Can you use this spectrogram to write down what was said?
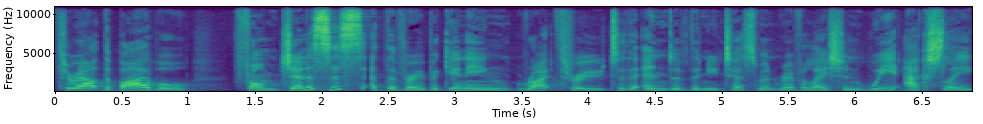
Throughout the Bible, from Genesis at the very beginning right through to the end of the New Testament revelation, we actually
